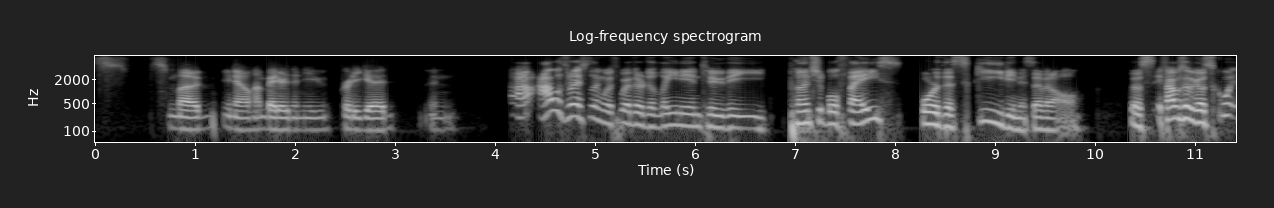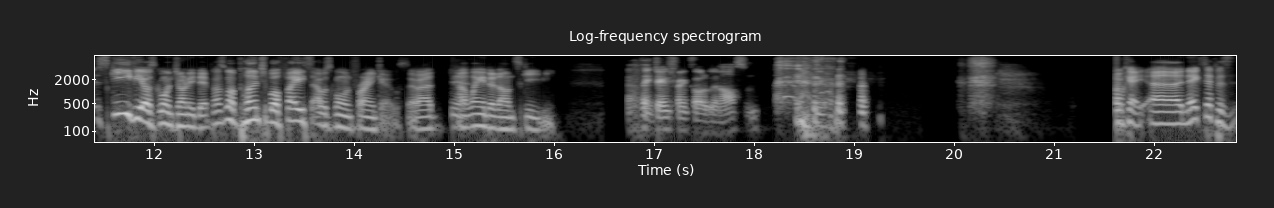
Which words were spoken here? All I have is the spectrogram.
s- smug, you know, I'm better than you, pretty good. And I, I was wrestling with whether to lean into the punchable face or the skeeviness of it all. So if I was going to go sque- skeevy, I was going Johnny Depp. If I was going punchable face, I was going Franco. So I, Yeah. I landed on skeevy. I think James Franco would have been awesome. Okay, uh, next up is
